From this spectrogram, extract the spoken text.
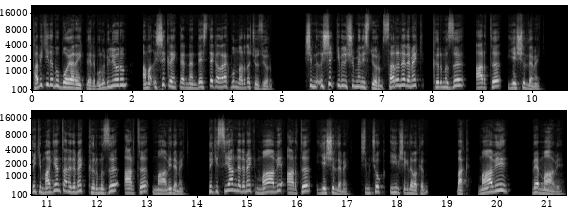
Tabii ki de bu boya renkleri bunu biliyorum ama ışık renklerinden destek alarak bunları da çözüyorum. Şimdi ışık gibi düşünmeni istiyorum. Sarı ne demek? Kırmızı artı yeşil demek. Peki magenta ne demek? Kırmızı artı mavi demek. Peki siyan ne demek? Mavi artı yeşil demek. Şimdi çok iyi bir şekilde bakın. Bak mavi ve mavi.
